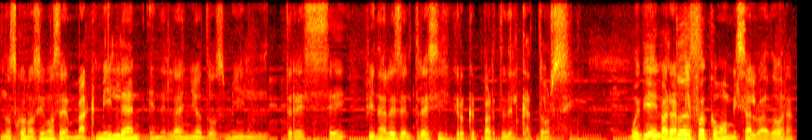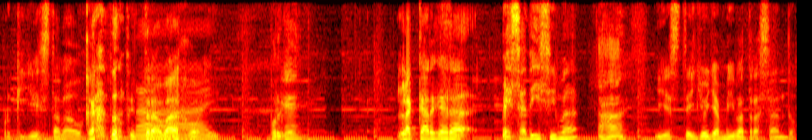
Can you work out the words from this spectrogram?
Nos conocimos en Macmillan en el año 2013, finales del 13 y creo que parte del 14. Muy bien. Y para entonces, mí fue como mi salvadora porque yo estaba ahogado de Ay. trabajo. y ¿Por qué? la carga era pesadísima Ajá. y este yo ya me iba atrasando.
